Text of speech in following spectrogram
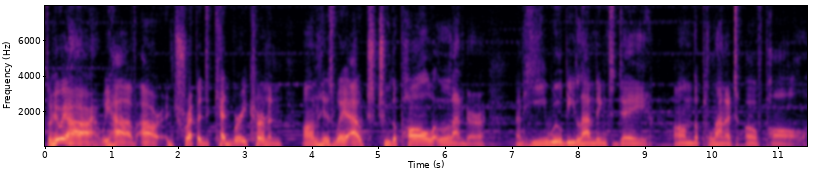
So here we are. We have our intrepid Kedbury Kerman on his way out to the Pol lander, and he will be landing today on the planet of Pol.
